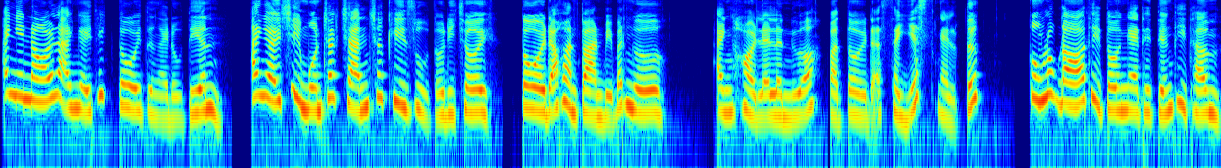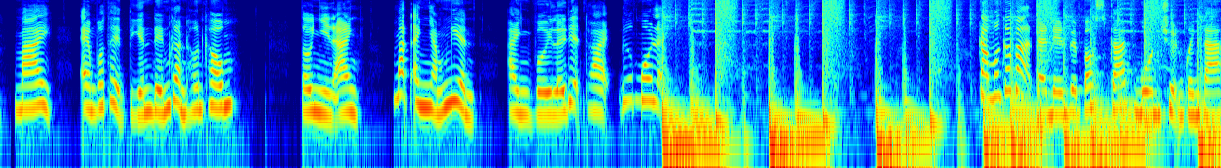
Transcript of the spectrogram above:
Anh ấy nói là anh ấy thích tôi từ ngày đầu tiên. Anh ấy chỉ muốn chắc chắn trước khi rủ tôi đi chơi. Tôi đã hoàn toàn bị bất ngờ. Anh hỏi lại lần nữa và tôi đã say yes ngay lập tức. Cùng lúc đó thì tôi nghe thấy tiếng thì thầm. Mai, em có thể tiến đến gần hơn không? Tôi nhìn anh, mắt anh nhắm nghiền. Anh với lấy điện thoại, đưa môi lại. Cảm ơn các bạn đã đến với Postcard Buôn Chuyện Quanh Ta.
